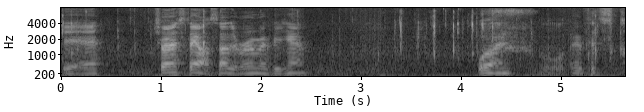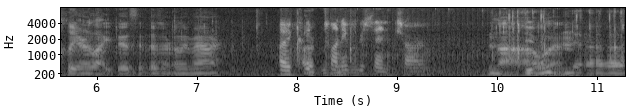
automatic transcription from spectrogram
Yeah. Try to stay outside the room if you can. Well, and if it's clear like this, it doesn't really matter. I could Okay. twenty percent charm. Nah, I Do you, have, wouldn't. uh, do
